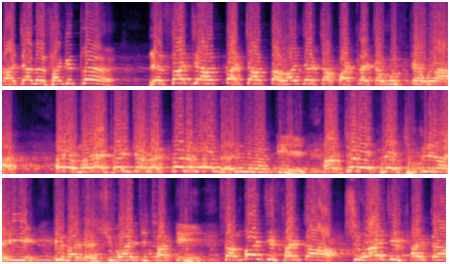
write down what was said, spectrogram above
राजानं सांगितलं यसाची आत्ताच्या आत्ता राजाच्या पाटलाच्या मुसक्यावर अरे मराठ्यांच्या रक्तानं लाल झालेली माती. अफजल आपल्या झुकली नाही. शिवाजी छाती संभाजी सारखा शिवाजी सारखा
